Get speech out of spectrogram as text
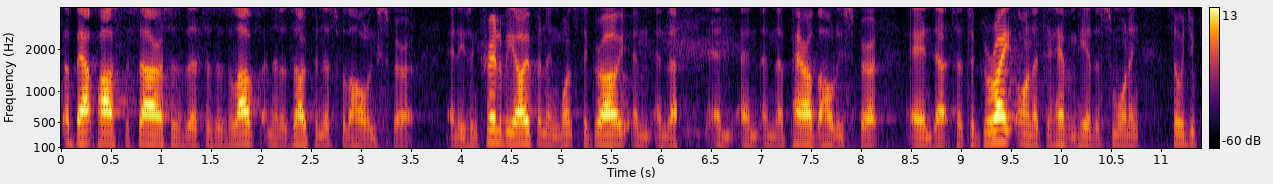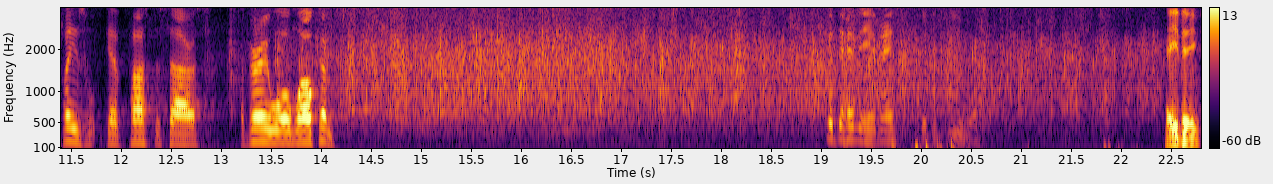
about Pastor Cyrus is this, is his love and his openness for the Holy Spirit. And he's incredibly open and wants to grow in, in the, in, in, in, the power of the Holy Spirit. And uh, so it's a great honor to have him here this morning. So would you please give Pastor Cyrus a very warm welcome. Good to have you here, man. Good to see you, man. Hey, Dave.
